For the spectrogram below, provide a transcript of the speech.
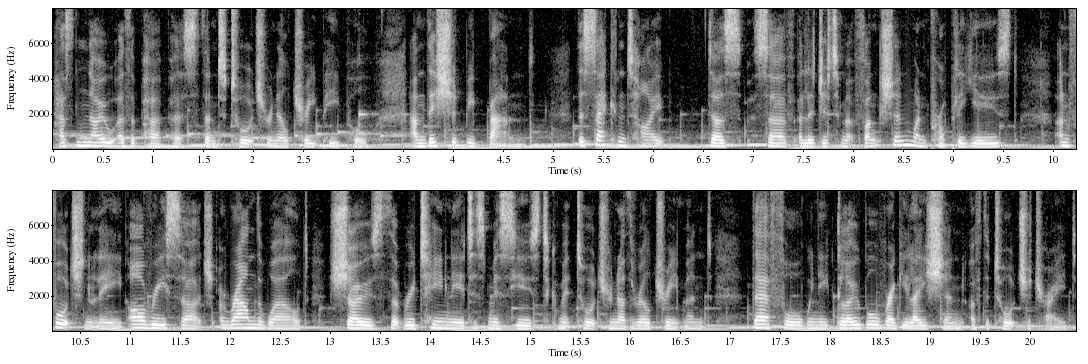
has no other purpose than to torture and ill-treat people, and this should be banned. The second type does serve a legitimate function when properly used, Unfortunately, our research around the world shows that routinely it is misused to commit torture and other ill treatment. Therefore, we need global regulation of the torture trade.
